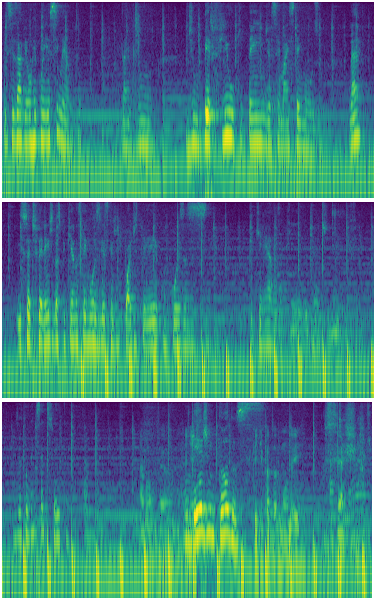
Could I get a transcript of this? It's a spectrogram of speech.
precisa haver um reconhecimento né? de, um, de um perfil que tende a ser mais teimoso, né? Isso é diferente das pequenas teimosias que a gente pode ter com coisas pequenas aqui do dia a dia, enfim. Mas eu estou bem satisfeita. Tá bom, então. A Um gente beijo em todos. pedir para todo mundo aí. Se achar que,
